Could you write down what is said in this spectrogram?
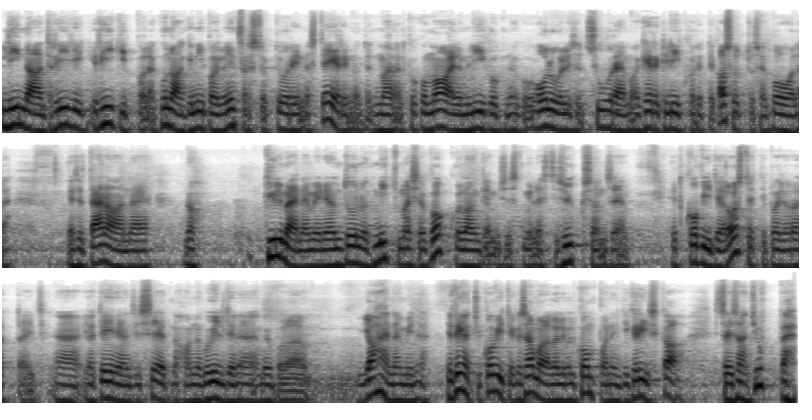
linnad, riigid, riigid pole kunagi nii palju infrastruktuuri investeerinud, et ma arvan, et kogu maailm liigub nagu oluliselt suurema kergliikurite kasutuse poole. ja see tänane noh, külmenemine on tulnud mitme asja kokkulangemisest, millest siis üks on see, et Covidi ajal osteti palju rattaid äh, ja teine on siis see, et noh, on nagu üldine võib-olla jahenemine ja tegelikult ju Covidiga samal ajal oli veel komponendikriis ka, sa ei saanud juppe,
